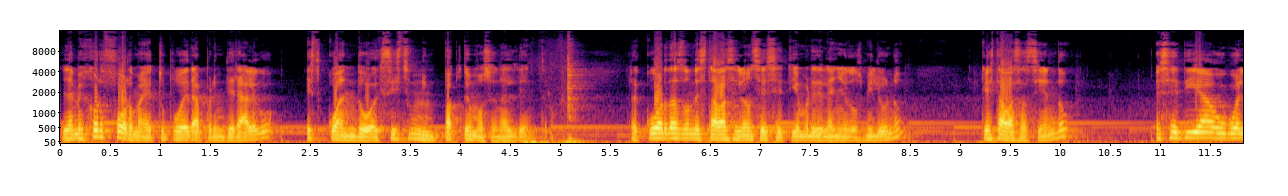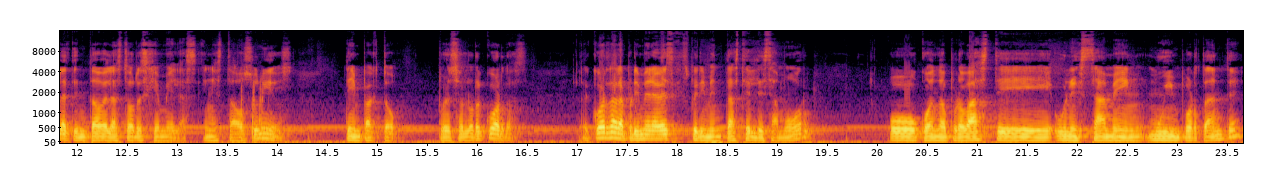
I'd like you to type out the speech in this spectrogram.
La mejor forma de tú poder aprender algo es cuando existe un impacto emocional dentro. ¿Recuerdas dónde estabas el 11 de septiembre del año 2001? ¿Qué estabas haciendo? Ese día hubo el atentado de las Torres Gemelas en Estados Unidos. Te impactó, por eso lo recuerdas. ¿Recuerda la primera vez que experimentaste el desamor? ¿O cuando aprobaste un examen muy importante?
